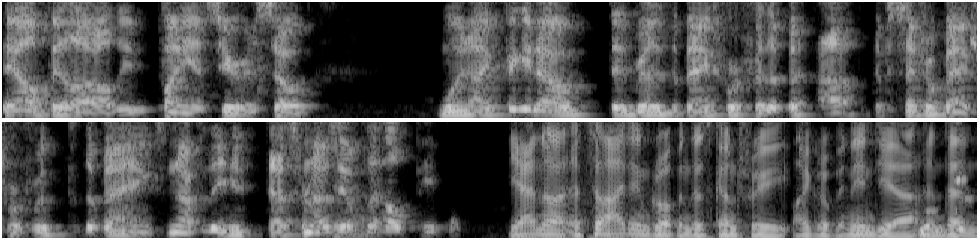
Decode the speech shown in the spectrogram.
they all bail out all the financiers. So when I figured out that really the banks were for the uh, the central banks were for, for, the banks, not for the, that's when I was able to help people. Yeah, no, so I didn't grow up in this country. I grew up in India, and then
